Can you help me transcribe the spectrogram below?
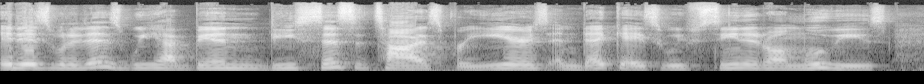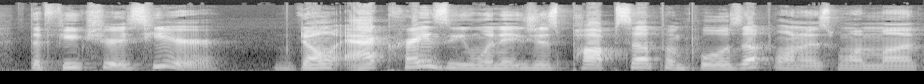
it is what it is. We have been desensitized for years and decades. We've seen it on movies. The future is here. Don't act crazy when it just pops up and pulls up on us one month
